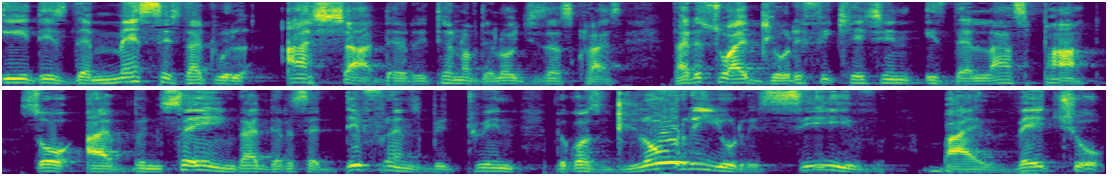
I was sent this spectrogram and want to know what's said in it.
it is the message that will usher the return of the Lord Jesus Christ. That is why glorification is the last part. So I've been saying that there is a difference between, because glory you receive by virtue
